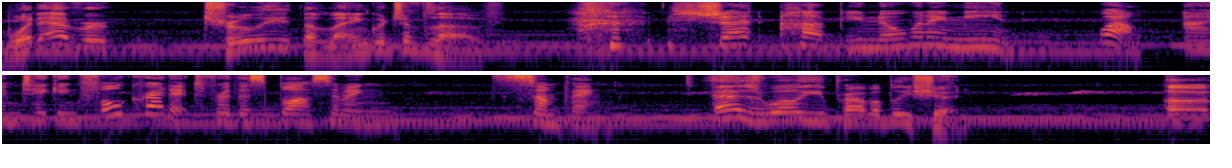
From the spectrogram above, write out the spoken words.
Whatever. Truly the language of love. Shut up, you know what I mean. Well, I'm taking full credit for this blossoming something. As well, you probably should. Uh,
